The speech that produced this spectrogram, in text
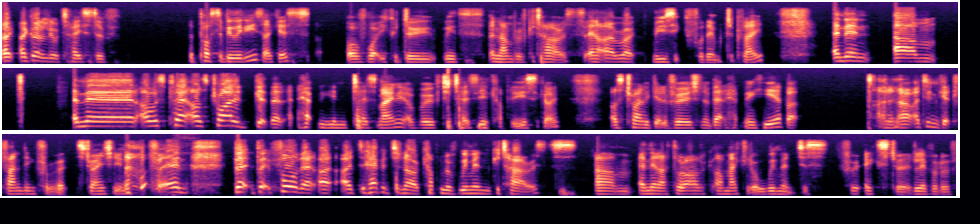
I, I got a little taste of the possibilities, I guess, of what you could do with a number of guitarists, and I wrote music for them to play. And then, um, and then I was play- I was trying to get that happening in Tasmania. I moved to Tassie a couple of years ago. I was trying to get a version of that happening here, but I don't know. I didn't get funding for it, strangely enough. And but but for that, I, I happened to know a couple of women guitarists, um, and then I thought I'll, I'll make it all women just for extra level of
